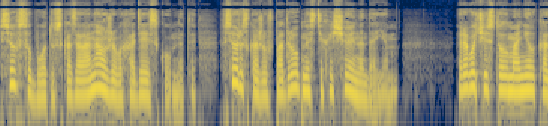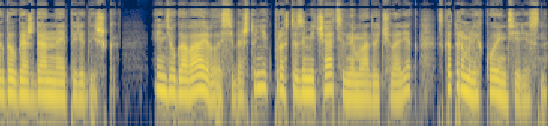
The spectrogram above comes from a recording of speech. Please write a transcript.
«Все в субботу», — сказала она, уже выходя из комнаты. «Все расскажу в подробностях, еще и надоем». Рабочий стол манил, как долгожданная передышка. Энди уговаривала себя, что Ник просто замечательный молодой человек, с которым легко и интересно.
